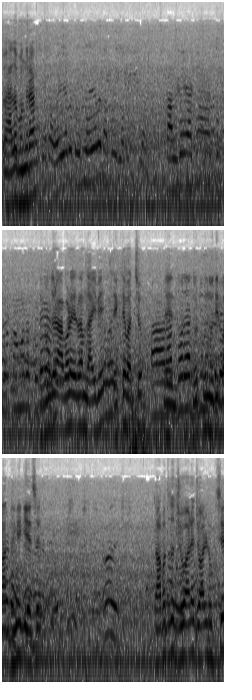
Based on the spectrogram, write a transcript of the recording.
তো হ্যালো বন্ধুরা। বন্ধুরা, আবারও এলাম লাইভে দেখতে পাচ্ছ। যে নদীর বাঁধ ভেঙে গিয়েছে। তো আপাতত জোয়ারে জল ঢুকছে।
